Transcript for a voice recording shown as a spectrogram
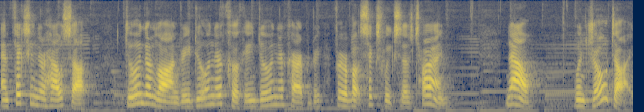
and fixing their house up, doing their laundry, doing their cooking, doing their carpentry for about six weeks at a time. Now, when Joe died,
